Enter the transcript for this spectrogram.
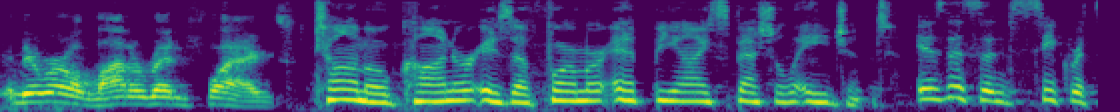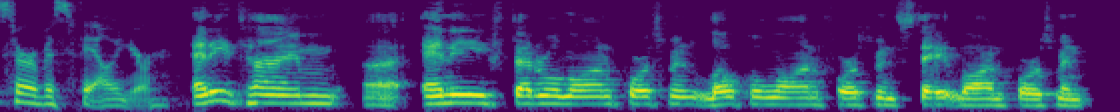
There were a lot of red flags. Tom O'Connor is a former FBI special agent. Is this a Secret Service failure? Anytime uh, any federal law enforcement, local law enforcement, state law enforcement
